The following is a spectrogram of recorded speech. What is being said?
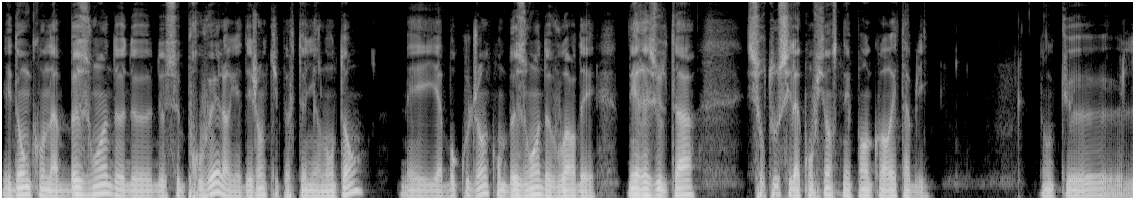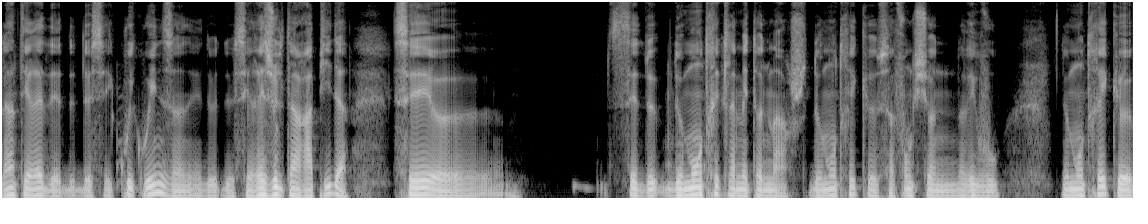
Et donc, on a besoin de, de, se prouver. Alors, il y a des gens qui peuvent tenir longtemps, mais il y a beaucoup de gens qui ont besoin de voir des, des résultats, surtout si la confiance n'est pas encore établie. Donc, euh, l'intérêt de, ces quick wins, de, ces résultats rapides, c'est euh, de, de montrer que la méthode marche, de montrer que ça fonctionne avec vous, de montrer qu'il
